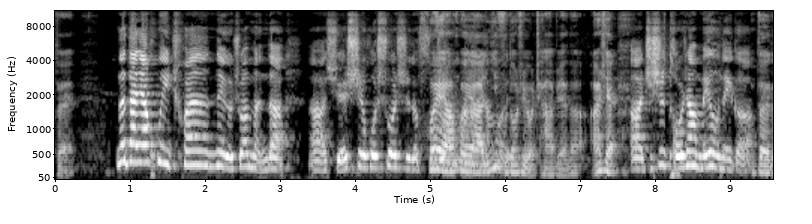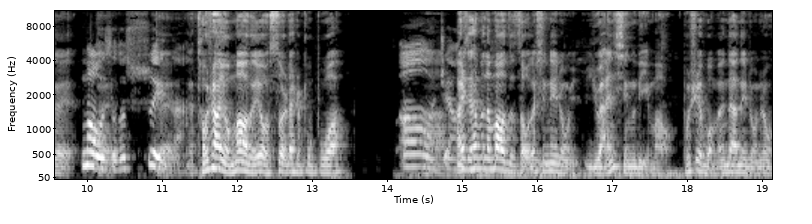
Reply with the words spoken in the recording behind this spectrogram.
对。那大家会穿那个专门的呃学士或硕士的服装会啊、会啊、衣服都是有差别的，而且呃，只是头上没有那个对对对帽子和穗对吧？头上有帽子也有穗儿，但是不拨。啊，哦这样子。而且他们的帽子走的是那种圆形礼帽，不是我们的那种那种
